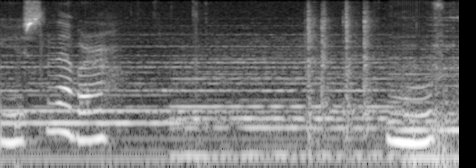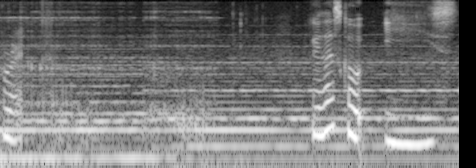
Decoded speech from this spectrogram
Use lever. Let's go east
